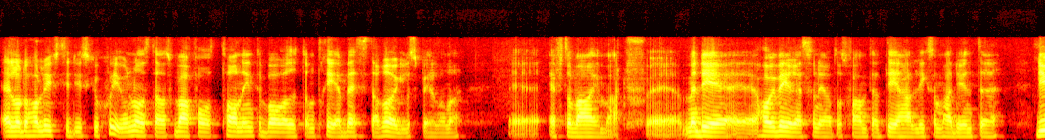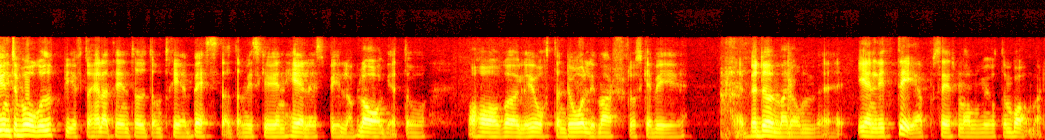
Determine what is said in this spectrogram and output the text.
eller det har lyfts till diskussion någonstans, varför tar ni inte bara ut de tre bästa Rögle-spelarna efter varje match? Men det har ju vi resonerat oss fram till att det liksom hade ju inte det är ju inte vår uppgift att hela tiden ta ut de tre bästa utan vi ska ge en helhetsbild av laget och, och har Rögle gjort en dålig match då ska vi eh, bedöma dem eh, enligt det precis som de har gjort en bra match.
